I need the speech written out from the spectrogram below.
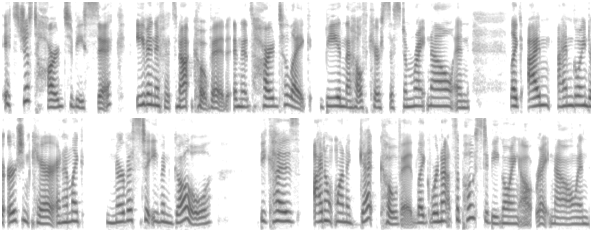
it's just hard to be sick even if it's not covid and it's hard to like be in the healthcare system right now and like i'm i'm going to urgent care and i'm like nervous to even go because I don't want to get COVID. Like, we're not supposed to be going out right now. And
